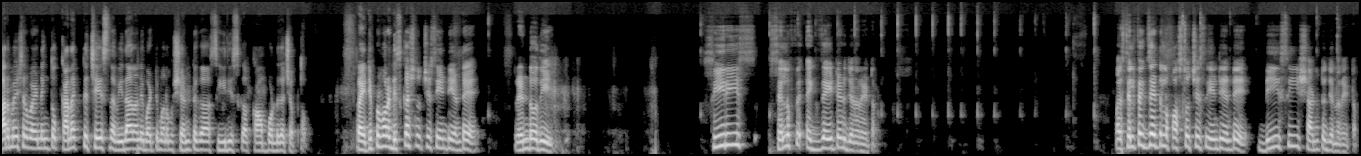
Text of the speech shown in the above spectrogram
ఆర్మేచర్ వైండింగ్తో కనెక్ట్ చేసిన విధానాన్ని బట్టి మనం షంట్గా సిరీస్గా కాంపౌండ్గా చెప్తాం. రైట్ ఇప్పుడు మన డిస్కషన్ వచ్చేసి ఏంటి అంటే రెండోది సిరీస్ సెల్ఫ్ ఎగ్జైటెడ్ జనరేటర్. మరి సెల్ఫ్ ఎగ్జైటెడ్లో ఫస్ట్ వచ్చేసి ఏంటి అంటే DC shunt generator.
